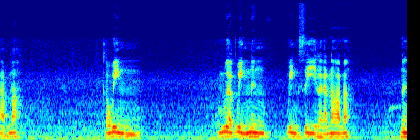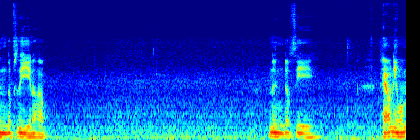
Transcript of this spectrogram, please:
ครับเนาะก็วิ่ง ผมเลือกวิ่งหนึ่งวิ่งสี่แล้วกันนะครับเนาะหนึ่งกับสี่นะครับ หนึ่งกับสี่แถวนี้ผม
